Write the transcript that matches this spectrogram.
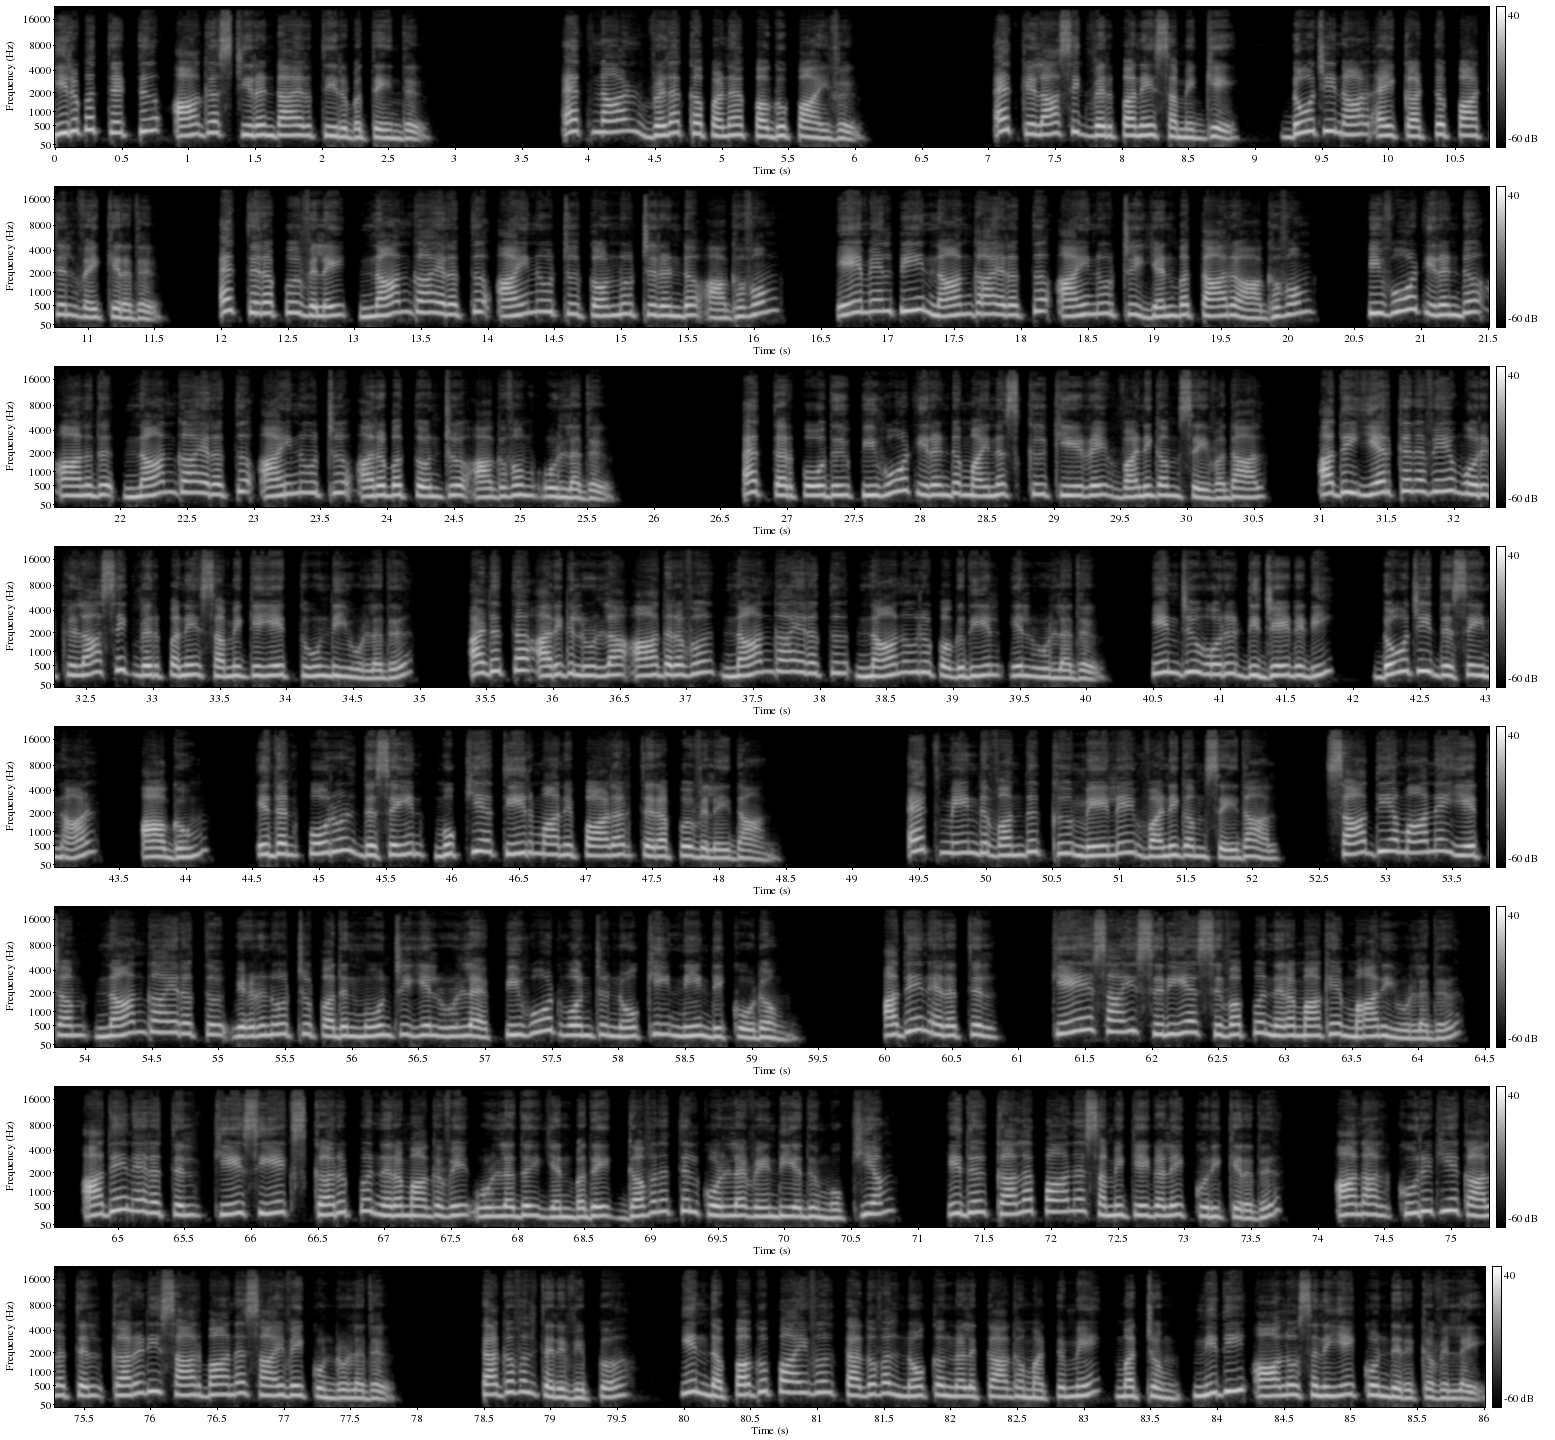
இருபத்தெட்டு ஆகஸ்ட் இரண்டாயிரத்தி இருபத்தைந்து எத் நாள் விளக்கப்பண பகுப்பாய்வு. எத் கிளாசிக் விற்பனை சமிக்கே டோஜி நாள் ஐ கட்டுப்பாட்டில் வைக்கிறது. எத் திறப்பு விலை நான்காயிரத்து ஐநூற்று தொன்னூற்றிரண்டு ஆகவும் ஏமெல்பி நான்காயிரத்து ஐநூற்று எண்பத்தாறு ஆகவும் பிவோட் இரண்டு ஆனது நான்காயிரத்து ஐநூற்று அறுபத்தொன்று ஆகவும் உள்ளது. அத் தற்போது பிவோட் இரண்டு மைனஸ்க்கு கீழே வணிகம் செய்வதால் அது ஏற்கனவே ஒரு கிளாசிக் விற்பனை சமிகையை தூண்டியுள்ளது. அடுத்த அருகிலுள்ள ஆதரவு நான்காயிரத்து நானூறு பகுதியில் இல் உள்ளது. இன்று ஒரு டிஜேடிடி டோஜி திசை நாள் ஆகும். இதன் பொருள் திசையின் முக்கிய தீர்மானிப்பாளர் திறப்பு விலைதான். எத் மீண்டு வந்துக்கு மேலே வணிகம் செய்தால் சாத்தியமான ஏற்றம் நான்காயிரத்து எழுநூற்று பதிமூன்று இல் உள்ள பிவோட் ஒன்று நோக்கி நீண்டிக்கூடும். அதே நேரத்தில் கேஎஸ்ஐ சிறிய சிவப்பு நிறமாக மாறியுள்ளது. அதே நேரத்தில் கேசிஎக்ஸ் கருப்பு நிறமாகவே உள்ளது என்பதை கவனத்தில் கொள்ள வேண்டியது முக்கியம். இது கலப்பான சமிக்கைகளை குறிக்கிறது. ஆனால் குறுகிய காலத்தில் கரடி சார்பான சாய்வை கொண்டுள்ளது. தகவல் தெரிவிப்பு இந்த பகுப்பாய்வு தகவல் நோக்கங்களுக்காக மட்டுமே மற்றும் நிதி ஆலோசனையை கொண்டிருக்கவில்லை.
